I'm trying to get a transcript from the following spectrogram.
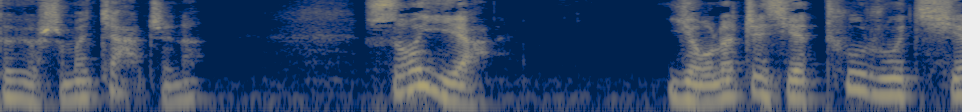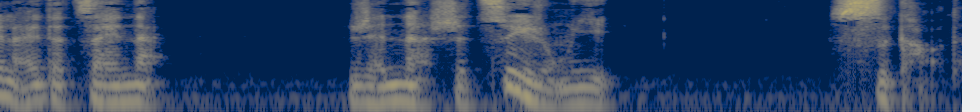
都有什么价值呢？所以啊，有了这些突如其来的灾难，人呢是最容易思考的，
